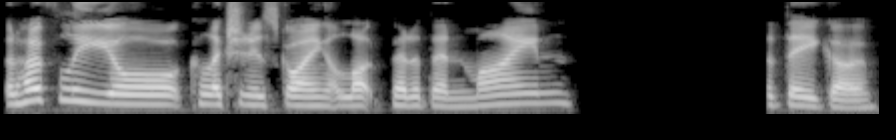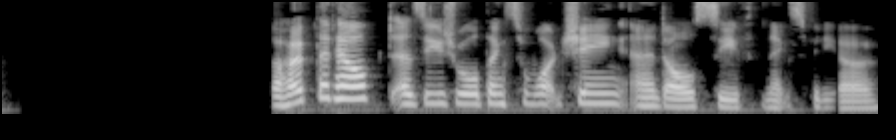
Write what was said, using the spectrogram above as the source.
But hopefully your collection is going a lot better than mine. But there you go. So I hope that helped. As usual, thanks for watching, and I'll see you for the next video.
